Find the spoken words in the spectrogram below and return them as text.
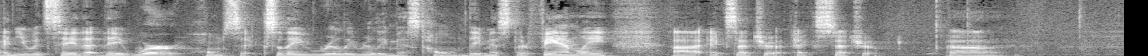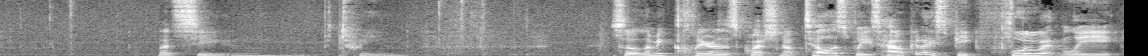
and you would say that they were homesick. So they really, really missed home. They missed their family, etc., uh, etc. Et uh, let's see, between. So let me clear this question up. Tell us, please, how could I speak fluently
